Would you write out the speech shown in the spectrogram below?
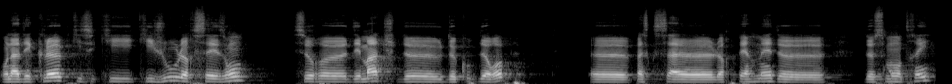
On a des clubs qui, jouent leur saison sur des matchs de, Coupe d'Europe euh, parce que ça euh, leur permet de, de se montrer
